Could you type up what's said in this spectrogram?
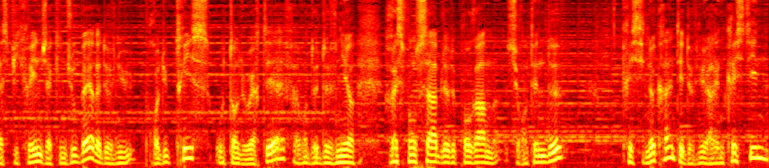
La speakerine Jacqueline Joubert est devenue productrice au temps de RTF avant de devenir responsable de programmes sur Antenne 2. Christine Ockrent est devenue la reine Christine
